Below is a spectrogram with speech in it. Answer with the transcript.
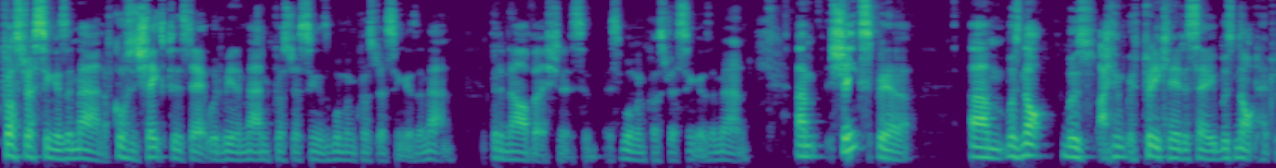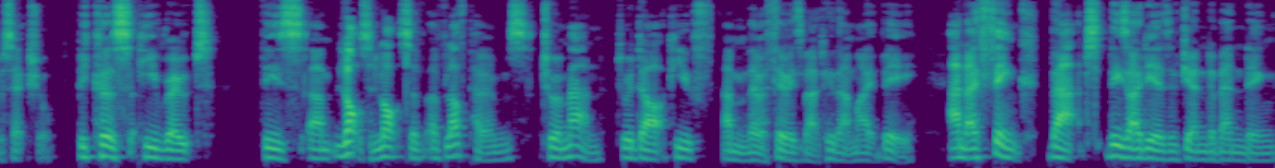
cross-dressing as a man. Of course, in Shakespeare's day, it would have been a man cross-dressing as a woman cross-dressing as a man. But in our version, it's a, it's a woman cross-dressing as a man. Um, Shakespeare um, was not was I think was pretty clear to say was not heterosexual because he wrote these um, lots and lots of, of love poems to a man, to a dark youth. Um, there are theories about who that might be. And I think that these ideas of gender bending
